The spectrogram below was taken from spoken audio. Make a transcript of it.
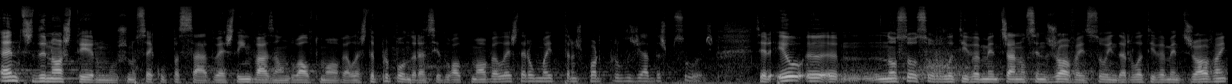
antes de nós termos, no século passado, esta invasão do automóvel, esta preponderância do automóvel, este era um meio de transporte privilegiado das pessoas. Quer dizer, eu não sou, sou relativamente, já não sendo jovem, sou ainda relativamente jovem.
